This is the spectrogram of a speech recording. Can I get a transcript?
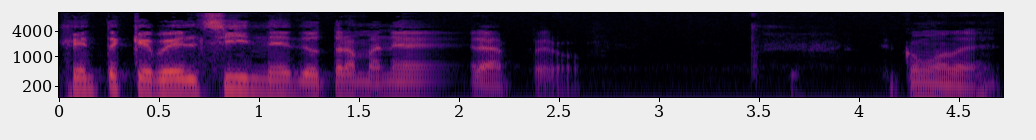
gente que ve el cine de otra manera, pero como de...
